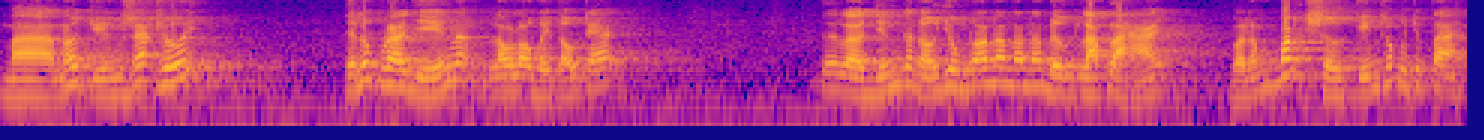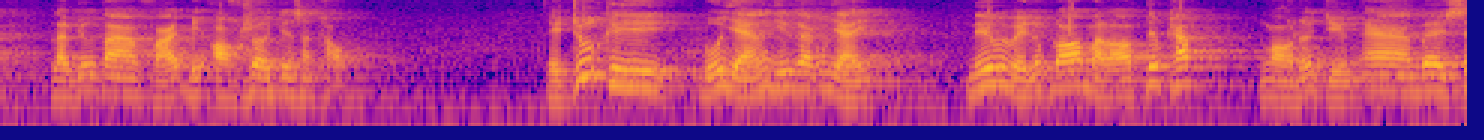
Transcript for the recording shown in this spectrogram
mà nói chuyện rác rưới thì lúc ra diễn đó lâu lâu bị tổ trác tức là những cái nội dung đó nó, nó nó được lặp lại và nó bắt sự kiểm soát của chúng ta làm chúng ta phải bị ọt rơi trên sân khấu. Thì trước khi buổi giảng diễn ra cũng vậy nếu quý vị lúc đó mà lo tiếp khách ngồi nói chuyện a b c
